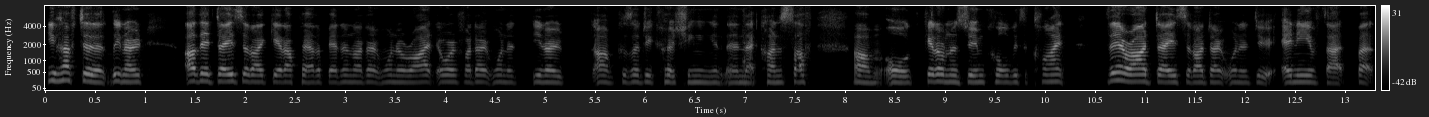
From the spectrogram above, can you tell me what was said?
You have to, you know, are there days that I get up out of bed and I don't want to write, or if I don't want to, you know, because I do coaching and, and that kind of stuff, um, or get on a Zoom call with a client there are days that I don't want to do any of that, but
